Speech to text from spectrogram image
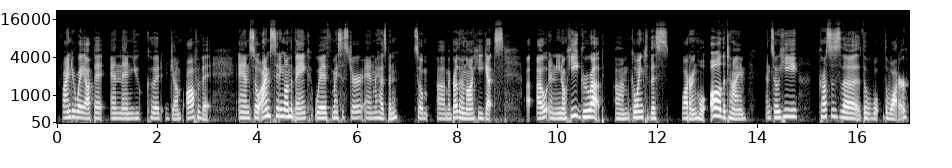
find your way up it, and then you could jump off of it. And so I'm sitting on the bank with my sister and my husband. So uh, my brother-in-law, he gets uh, out, and you know he grew up um, going to this watering hole all the time, and so he crosses the the the water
